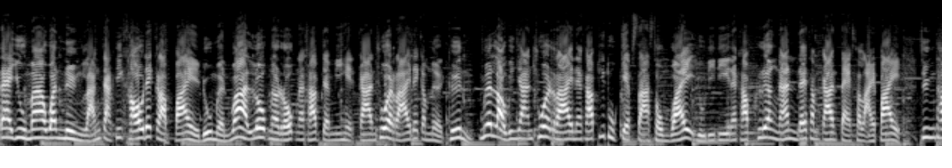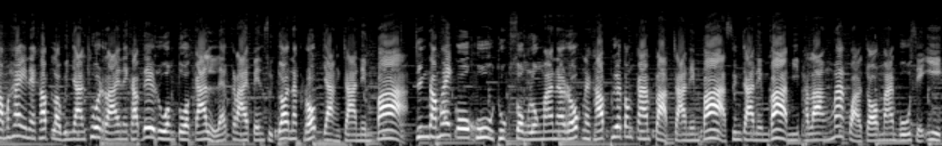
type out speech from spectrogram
แต่อยู่มาวันหนึ่ง หลังจากที่เขาได้กลับไป ดูเหมือนว่าโลกนรกนะครับจะมีเหตุการณ์ชั่วร้ายได้กำเนิดขึ้น เมื่อเหล่าวิญญาณชั่วร้ายนะครับที่ถูกเก็บสะสมไว้อยู่ดีๆนะครับเครื่องนั้นได้ทำการแตกสลายไป จึงทำให้นะครับเหล่าวิญญาณชั่วร้ายนะครับได้รวมตัวกัน และกลายเป็นสุดยอดนักรบอย่างจาเนมบ้า จึงทำให้โกคูถูกส่งลงมานรกนะครับเพื่อต้องการปราบจาเนมบ้า ซึ่งจาเนมบ้ามีพลังมากกว่าจอมมารบูเสียอีก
